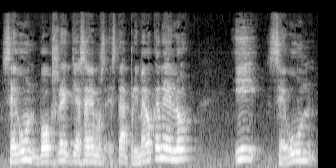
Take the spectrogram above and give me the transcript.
según BoxRec, ya sabemos, está primero Canelo y según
